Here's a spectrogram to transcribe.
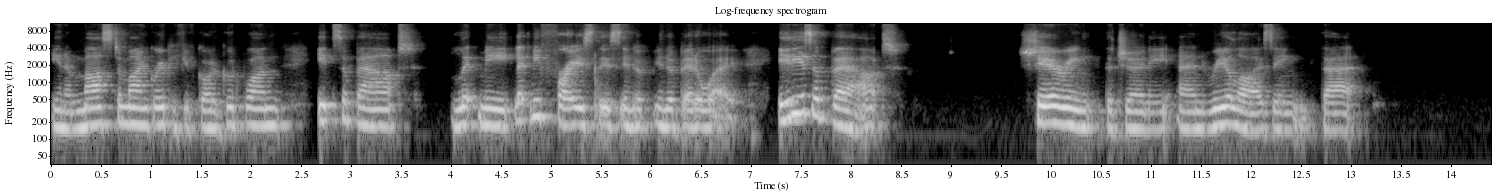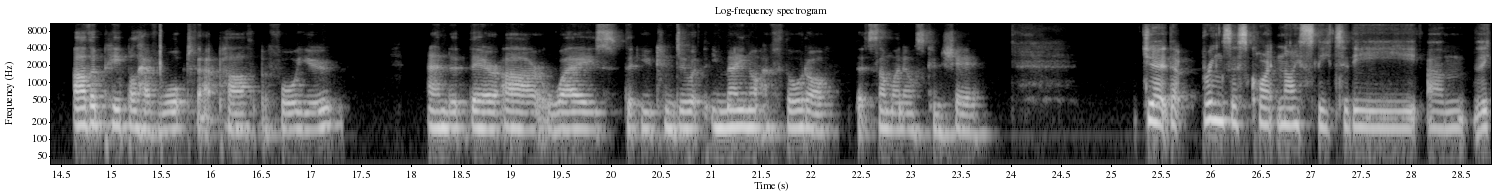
in a mastermind group if you've got a good one. It's about let me let me phrase this in a, in a better way. It is about sharing the journey and realizing that other people have walked that path before you and that there are ways that you can do it that you may not have thought of that someone else can share. Do you know that brings us quite nicely to the, um, the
